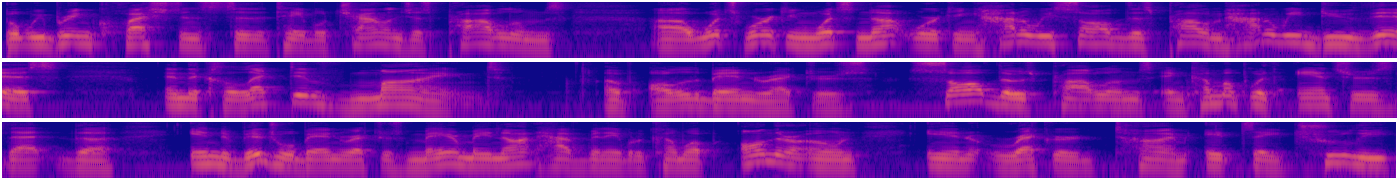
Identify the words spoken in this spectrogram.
but we bring questions to the table, challenges, problems, uh, what's working, what's not working, how do we solve this problem, how do we do this, and the collective mind of all of the band directors solve those problems and come up with answers that the individual band directors may or may not have been able to come up on their own in record time. It's a truly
